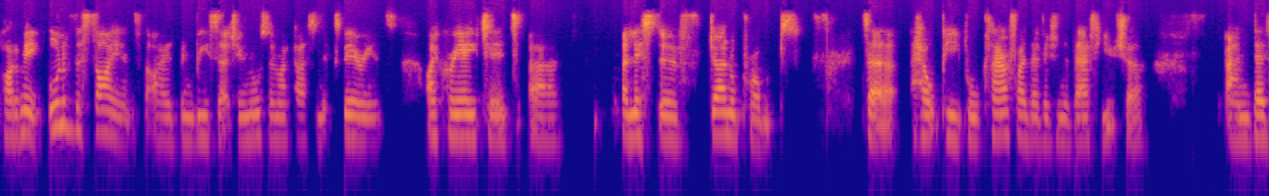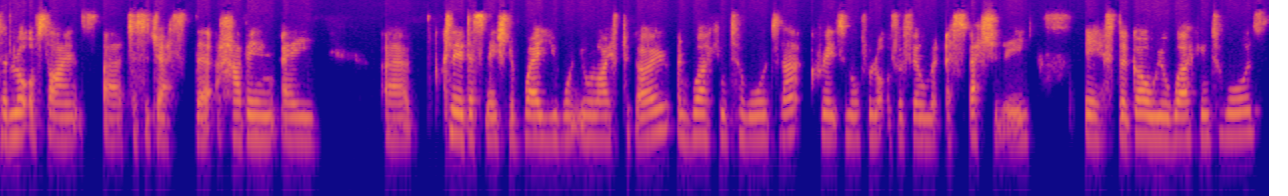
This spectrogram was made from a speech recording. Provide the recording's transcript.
pardon me, all of the science that I had been researching and also my personal experience, I created uh, a list of journal prompts to help people clarify their vision of their future. And there's a lot of science uh, to suggest that having a uh, clear destination of where you want your life to go and working towards that creates an awful lot of fulfillment, especially if the goal you're working towards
